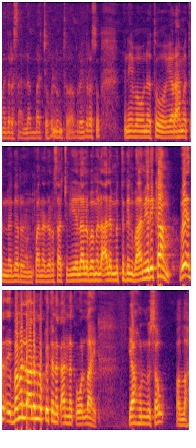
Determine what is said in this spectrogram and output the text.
መድረስ አለባቸው። ሁሉም ተባብረው ይድረሱ። እኔ በእውነቱ የራህመትን ነገር እንኳን አደረሳችሁ ብዬ እላለሁ። በመላ ዓለም የምትገኙ በአሜሪካም በመላው ዓለም ነው እኮ የተነቃነቀው። ወላሂ ያ ሁሉ ሰው አላህ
